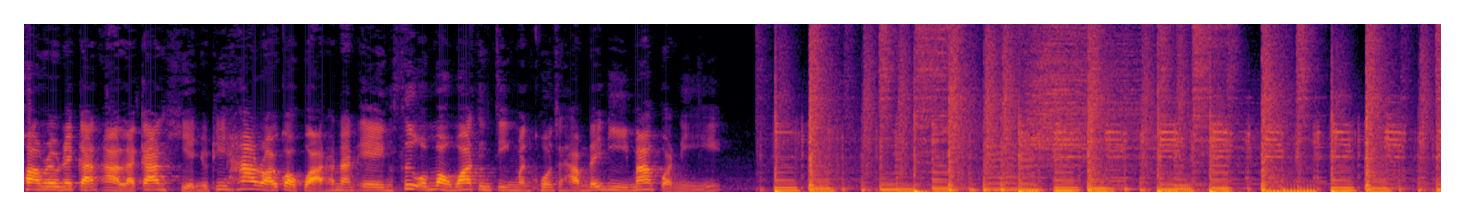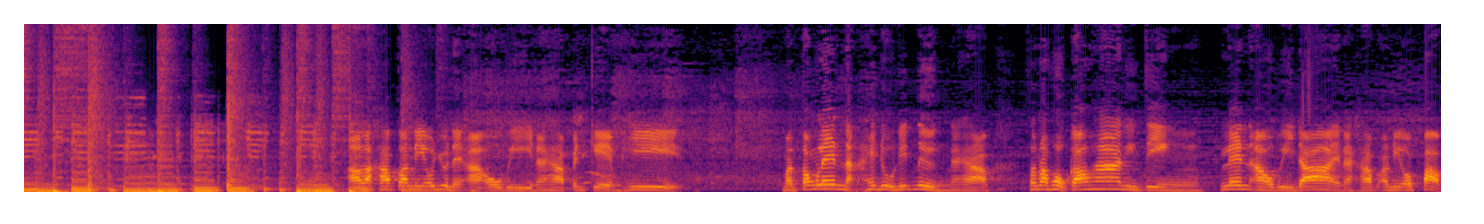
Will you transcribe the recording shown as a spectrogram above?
ความเร็วในการอ่านและการเขียนอยู่ที่ 500 กว่าๆเท่านั้นเอง ซึ่งอ้นมองว่าจริง ๆ มันควรจะทำได้ดีมากกว่านี้ ละครับ ตอนนี้ออยู่ใน ROV นะครับ เป็นเกมที่มันต้องเล่นนะให้ดูนิดนึงนะครับสำหรับ 695 จริงๆ เล่น ROV ได้นะครับ อันนี้อ้นปรับ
